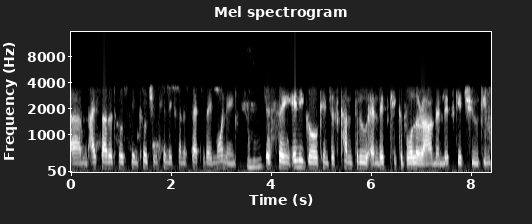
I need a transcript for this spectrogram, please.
um, I started hosting coaching clinics on a Saturday morning, mm-hmm. just saying any girl can just come through and let's kick a ball around and let's get you into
